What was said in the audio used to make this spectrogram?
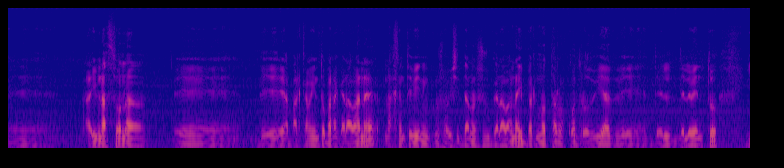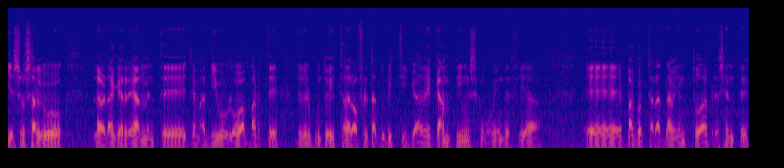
Eh, hay una zona de aparcamiento para caravanas. La gente viene incluso a visitarnos en su caravana y pernocta los cuatro días del, evento y eso es algo, la verdad, que realmente llamativo. Luego, aparte, desde el punto de vista de la oferta turística de campings, como bien decía eh, Paco, estará también toda presente.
